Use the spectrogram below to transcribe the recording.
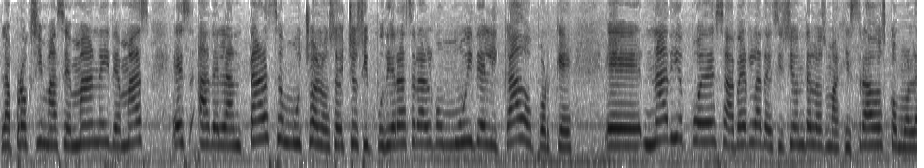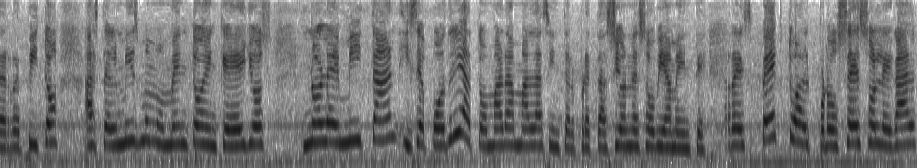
la próxima semana y demás, es adelantarse mucho a los hechos y pudiera ser algo muy delicado porque eh, nadie puede saber la decisión de los magistrados, como les repito, hasta el mismo momento en que ellos no la emitan y se podría tomar a malas interpretaciones, obviamente. Respecto al proceso legal,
